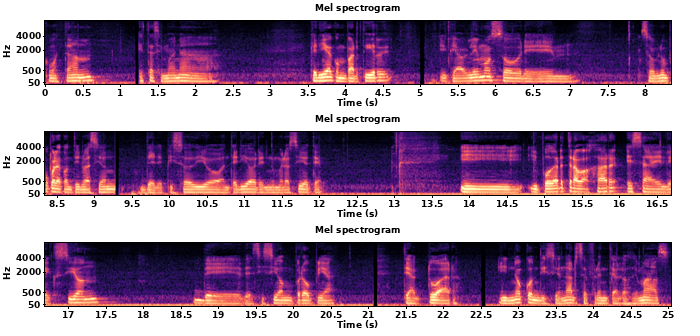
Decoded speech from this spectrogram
¿cómo están? Esta semana quería compartir y que hablemos sobre, sobre un poco la continuación del episodio anterior, el número 7, y, y poder trabajar esa elección de decisión propia, de actuar y no condicionarse frente a los demás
